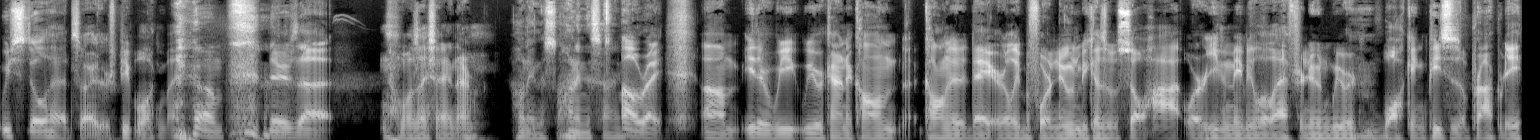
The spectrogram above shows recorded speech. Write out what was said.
we still had sorry, there's people walking by. um there's uh what was I saying there? Hunting the sun. hunting the sign. Oh right. Um, either we we were kind of calling calling it a day early before noon because it was so hot, or even maybe a little afternoon. We were Mhm. walking pieces of property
